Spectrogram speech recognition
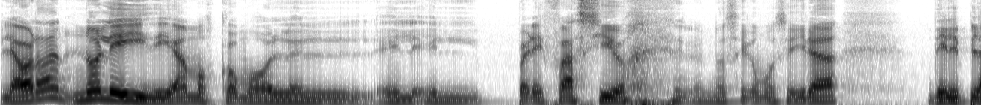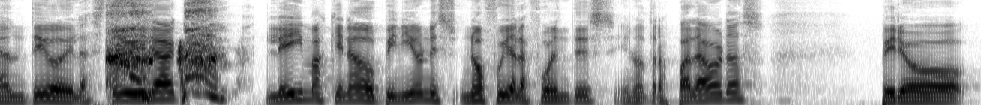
la verdad no leí, digamos, como el, el- el- el prefacio, no sé cómo se dirá, del planteo de la Stable Act. Leí más que nada opiniones, no fui a las fuentes, en otras palabras, pero,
